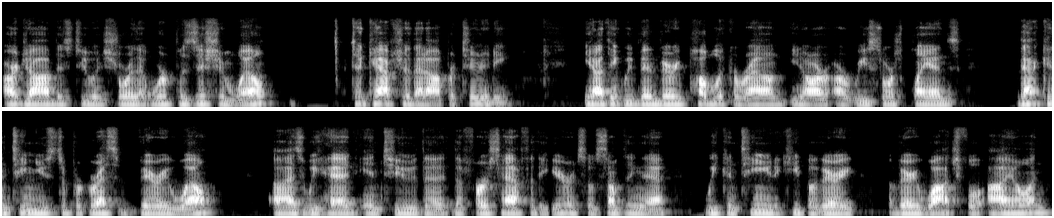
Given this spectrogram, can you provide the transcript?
our job is to ensure that we're positioned well to capture that opportunity. You know, I think we've been very public around, you know, our, our resource plans. That continues to progress very well uh, as we head into the, the first half of the year. And so something that we continue to keep a very, a very watchful eye on.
